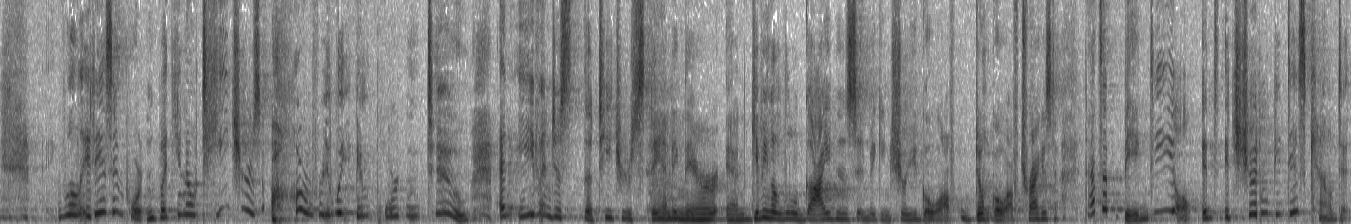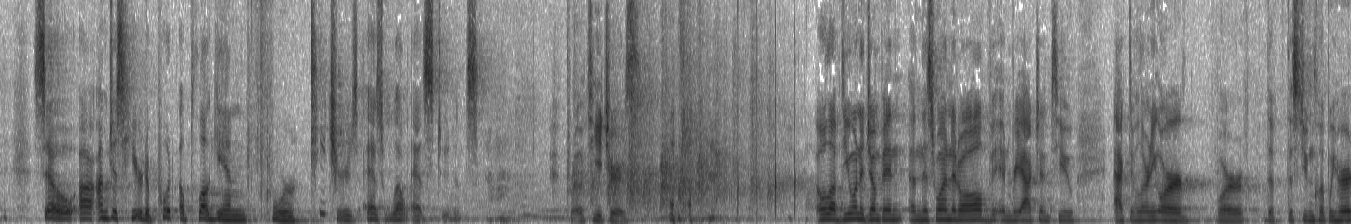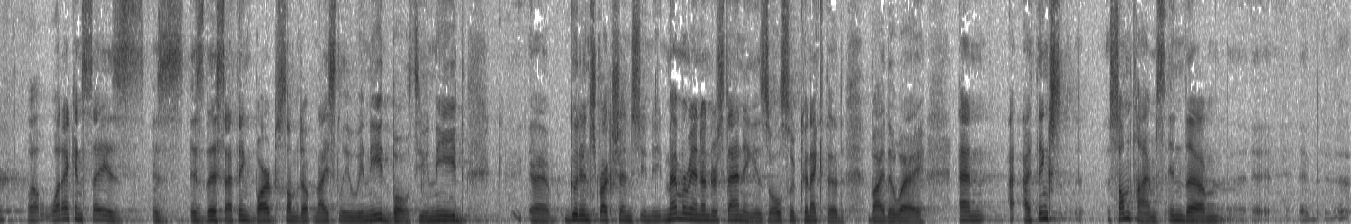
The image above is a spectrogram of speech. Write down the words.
Well, it is important, but you know, teachers are really important too. And even just the teachers standing there and giving a little guidance and making sure you go off, don't go off track, that's a big deal. It, it shouldn't be discounted. So uh, I'm just here to put a plug in for teachers as well as students. Pro teachers. Olav, do you want to jump in on this one at all in reaction to active learning or or the, the student clip we heard? Well, what I can say is is is this. I think Barb summed up nicely. We need both. You need uh, good instructions. You need memory and understanding is also connected, by the way. And I, I think sometimes in the um,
